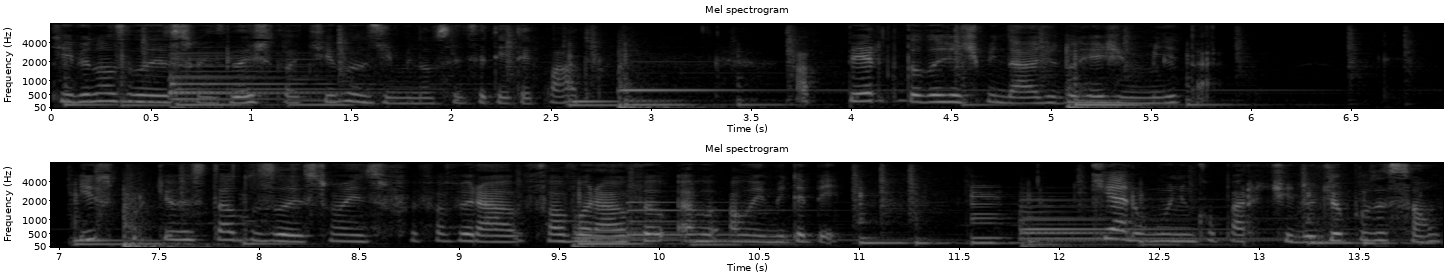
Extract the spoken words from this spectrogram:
que viu nas eleições legislativas de 1974 a perda da legitimidade do regime militar. Isso porque o resultado das eleições foi favorável ao MDB, que era o único partido de oposição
